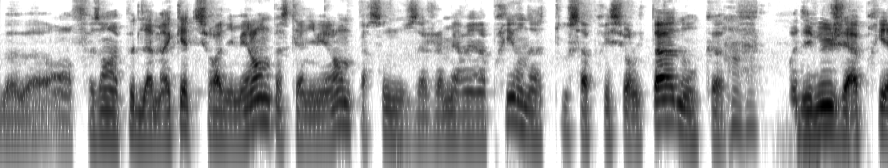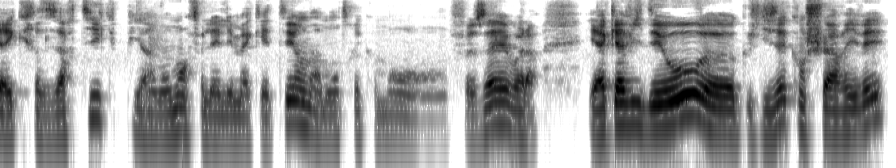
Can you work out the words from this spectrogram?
bah, en faisant un peu de la maquette sur Animeland parce qu'Animeland, personne ne nous a jamais rien appris. On a tous appris sur le tas. Donc, au début, j'ai appris à écrire des articles, puis à un moment, il fallait les maqueter. On m'a montré comment on faisait, voilà. Et à Vidéo, que je disais, quand je suis arrivé,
